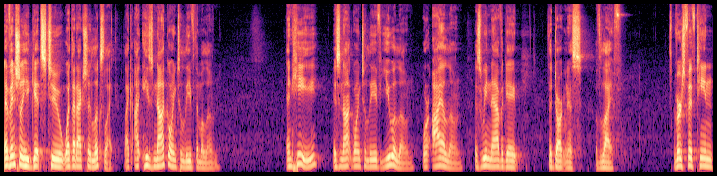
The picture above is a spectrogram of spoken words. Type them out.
Eventually, he gets to what that actually looks like. Like, I, he's not going to leave them alone. And he is not going to leave you alone or I alone as we navigate the darkness of life. Verse 15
